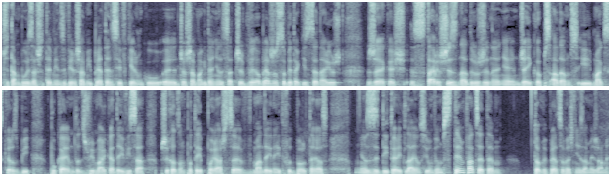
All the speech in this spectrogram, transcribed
czy tam były zaszyte między wierszami pretensje w kierunku y, Josha McDanielsa? Czy wyobrażasz sobie taki scenariusz, że jakaś starszyzna drużyny, nie wiem, Jacobs, Adams i Max Crosby pukają do drzwi Marka Davisa, przychodzą po tej porażce w Monday Night Football teraz z Detroit Lions i mówią, z tym facetem to my pracować nie zamierzamy.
